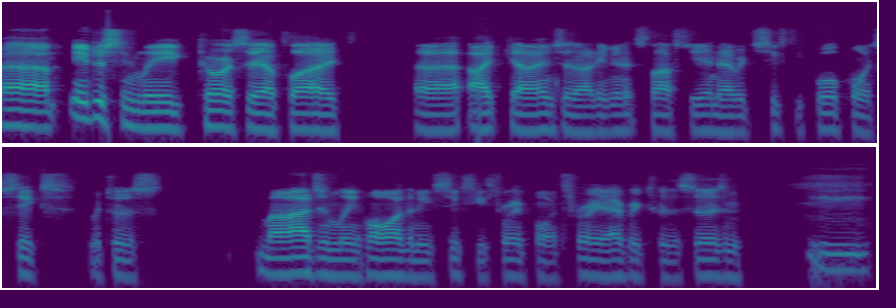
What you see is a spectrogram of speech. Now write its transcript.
Uh, interestingly, Koroisau played uh, eight games at 80 minutes last year and averaged 64.6, which was marginally higher than his 63.3 average for the season. Mm,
